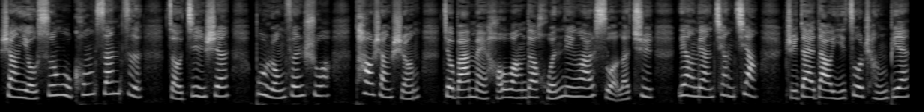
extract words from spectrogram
上有孙悟空三字，走近身，不容分说，套上绳，就把美猴王的魂灵儿锁了去，踉踉跄跄，直带到一座城边。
